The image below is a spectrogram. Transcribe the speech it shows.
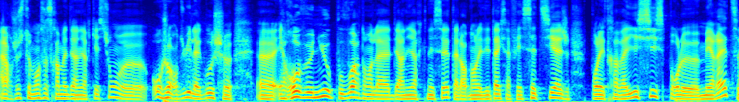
Alors justement, ce sera ma dernière question. Euh, aujourd'hui, la gauche euh, est revenue au pouvoir dans la dernière Knesset. Alors dans les détails, ça fait 7 sièges pour les travailler, 6 pour le Meretz.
